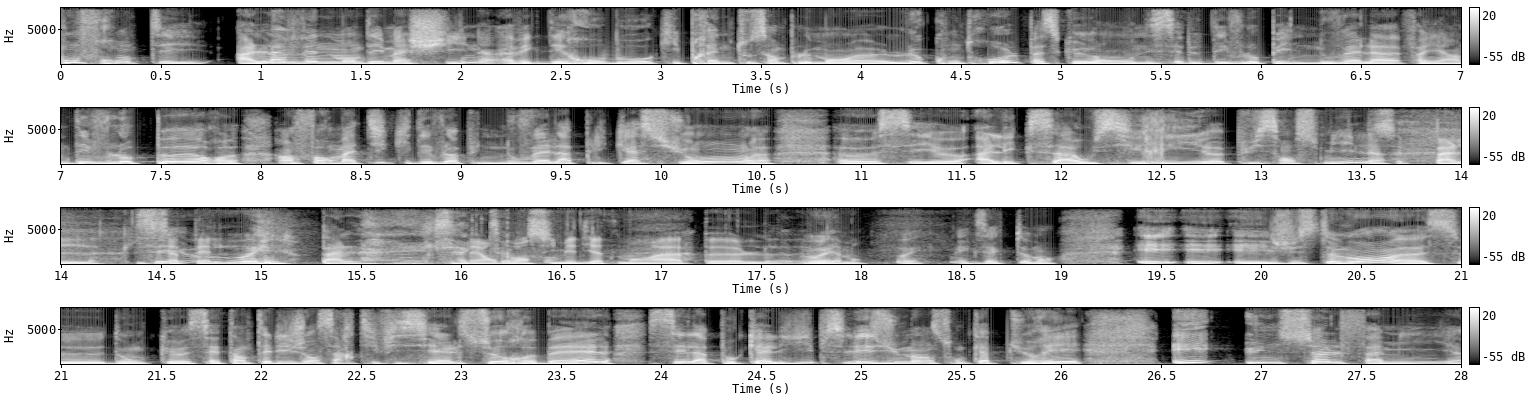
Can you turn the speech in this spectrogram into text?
confrontée à l'avènement des machines avec des robots qui prennent tout simplement euh, le contrôle parce qu'on essaie de développer une nouvelle enfin il y a un développeur euh, informatique qui développe une nouvelle application euh, euh, c'est euh, Alexa ou Siri euh, puissance 1000 C'est PAL qui s'appelle. oui PAL Mais exactement on pense immédiatement à Apple, euh, Oui, évidemment. oui, exactement. Et, et- et justement, euh, ce, donc, euh, cette intelligence artificielle se rebelle, c'est l'apocalypse, les humains sont capturés, et une seule famille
